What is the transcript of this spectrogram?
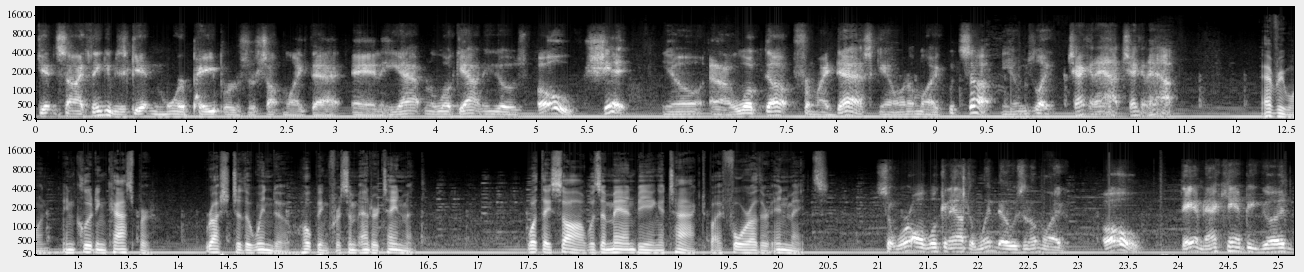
getting some, I think he was getting more papers or something like that. And he happened to look out and he goes, Oh shit. You know, and I looked up from my desk, you know, and I'm like, What's up? You know, he was like, Check it out, check it out. Everyone, including Casper, rushed to the window hoping for some entertainment. What they saw was a man being attacked by four other inmates. So we're all looking out the windows, and I'm like, oh, damn, that can't be good.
